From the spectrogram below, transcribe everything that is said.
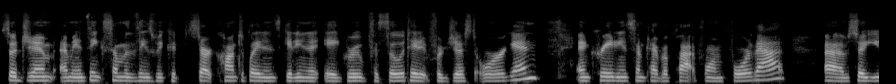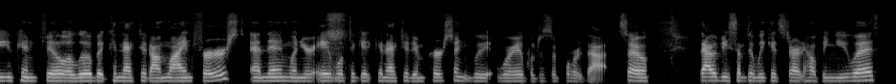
So jim i mean i think some of the things we could start contemplating is getting a, a group facilitated for just oregon and creating some type of platform for that. Um, so you can feel a little bit connected online first, and then when you're able to get connected in person, we, we're able to support that. So that would be something we could start helping you with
